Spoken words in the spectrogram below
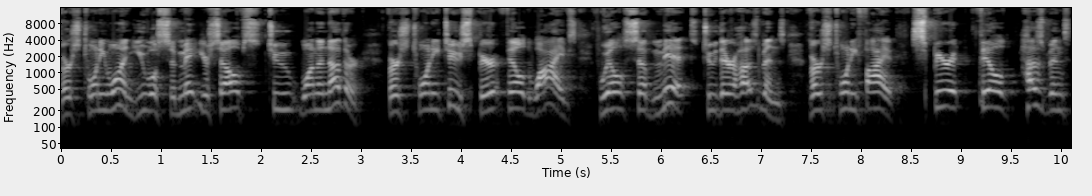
Verse 21, you will submit yourselves to one another. Verse 22, spirit filled wives will submit to their husbands. Verse 25, spirit filled husbands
